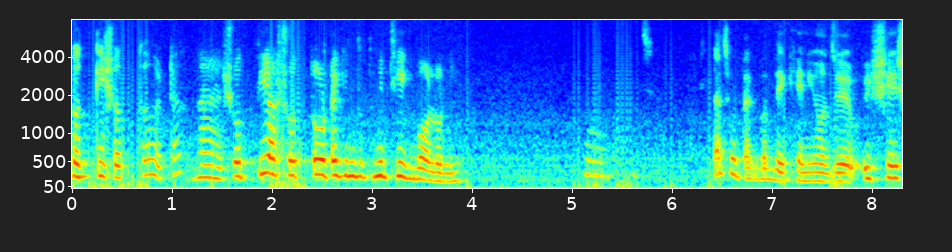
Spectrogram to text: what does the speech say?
সত্যি সত্য এটা হ্যাঁ সত্যি আর সত্য ওটা কিন্তু তুমি ঠিক বলনি। ঠিক আছে ওটা একবার দেখে নিও যে ওই শেষ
